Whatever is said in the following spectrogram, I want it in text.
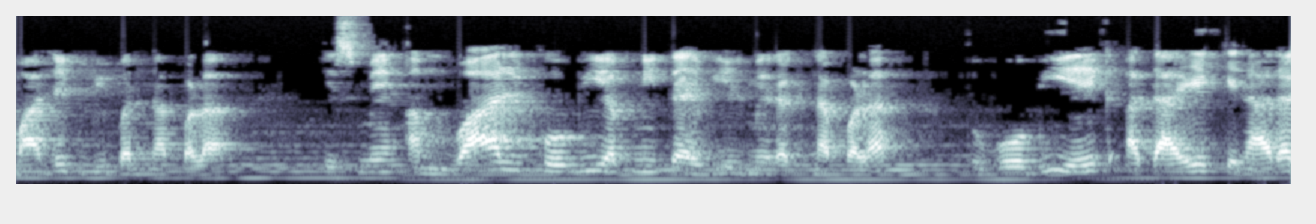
مالک بھی بننا پڑا، اس میں اموال کو بھی اپنی تحویل میں رکھنا پڑا، تو وہ بھی ایک ادائے کنارہ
